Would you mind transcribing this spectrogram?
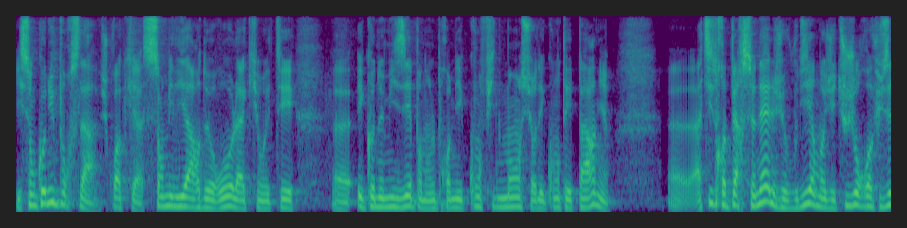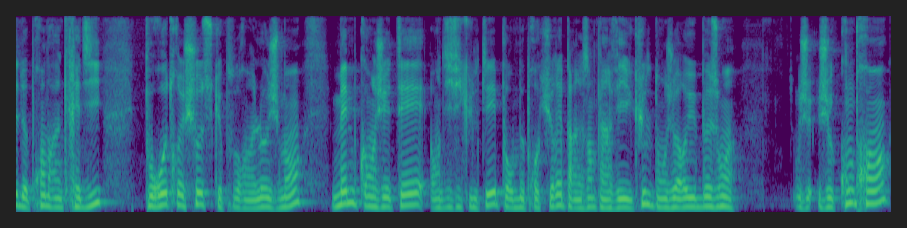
Ils sont connus pour cela. Je crois qu'il y a 100 milliards d'euros là qui ont été euh, économisés pendant le premier confinement sur des comptes épargne. Euh, à titre personnel, je vais vous dire, moi j'ai toujours refusé de prendre un crédit pour autre chose que pour un logement, même quand j'étais en difficulté pour me procurer par exemple un véhicule dont j'aurais eu besoin. Je comprends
